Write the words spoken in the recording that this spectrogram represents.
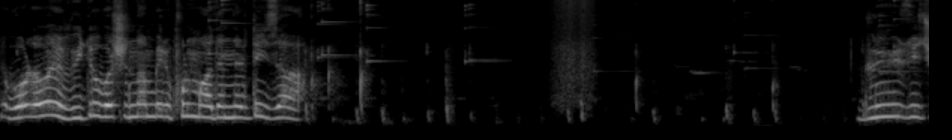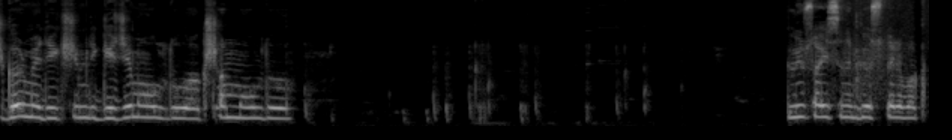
Ya bu arada var ya video başından beri full madenlerdeyiz ha. Gün yüzü hiç görmedik. Şimdi gece mi oldu, akşam mı oldu? Gün sayısını bir göstere bak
